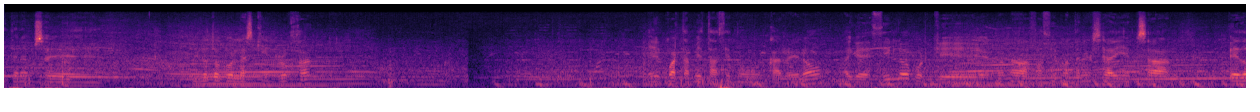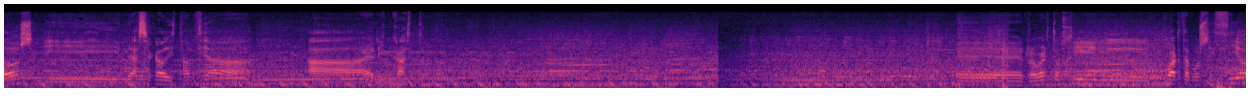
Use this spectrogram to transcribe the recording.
y tenemos el piloto con la skin roja, el cual también está haciendo un carrero, hay que decirlo, porque no es nada fácil mantenerse ahí en esa P2 y le ha sacado distancia a, Eric Castro. Eh, Roberto Gil, cuarta posición.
